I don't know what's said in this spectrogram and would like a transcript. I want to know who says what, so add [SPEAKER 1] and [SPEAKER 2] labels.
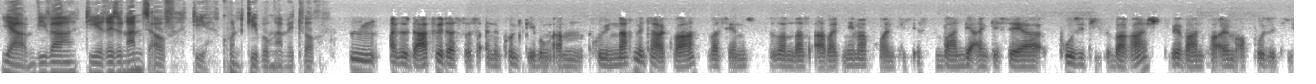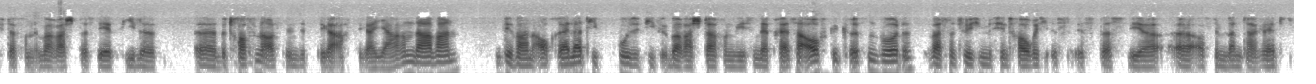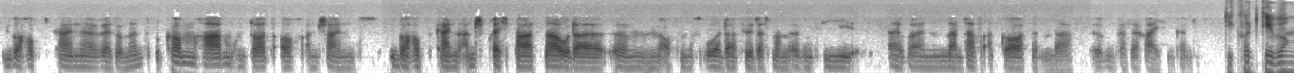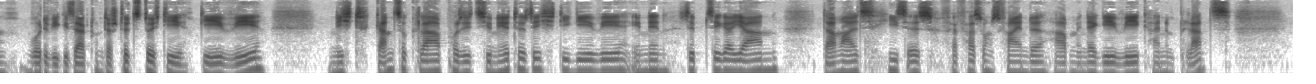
[SPEAKER 1] Ja, wie war die Resonanz auf die Kundgebung am Mittwoch?
[SPEAKER 2] Hm, also dafür, dass das eine Kundgebung am frühen Nachmittag war, was ja nicht besonders arbeitnehmerfreundlich ist, waren wir eigentlich sehr positiv überrascht. Wir waren vor allem auch positiv davon überrascht, dass sehr viele äh, Betroffene aus den 70er, 80er Jahren da waren. Wir waren auch relativ positiv überrascht davon, wie es in der Presse aufgegriffen wurde. Was natürlich ein bisschen traurig ist, ist, dass wir äh, aus dem Landtag selbst überhaupt keine Resonanz bekommen haben und dort auch anscheinend überhaupt keinen Ansprechpartner oder ähm, offenes Ohr dafür, dass man irgendwie über einen Landtagsabgeordneten da irgendwas erreichen könnte.
[SPEAKER 1] Die Kundgebung wurde, wie gesagt, unterstützt durch die GEW. Nicht ganz so klar positionierte sich die GEW in den 70er Jahren. Damals hieß es, Verfassungsfeinde haben in der GEW keinen Platz.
